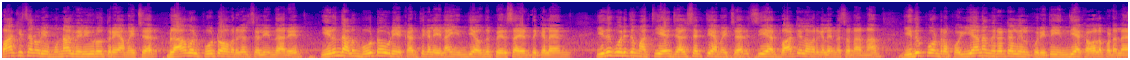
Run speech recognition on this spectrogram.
பாகிஸ்தானுடைய முன்னாள் வெளியுறவுத்துறை அமைச்சர் பிளாவல் பூட்டோ அவர்கள் சொல்லியிருந்தாரு. இருந்தாலும் பூட்டோவுடைய கருத்துக்களை எல்லாம் இந்தியா வந்து பெருசா எடுத்துக்கல. இது குறித்து மத்திய ஜல்சக்தி அமைச்சர் சி ஆர் பாட்டில் அவர்கள் என்ன சொன்னார்னா இது போன்ற பொய்யான மிரட்டல்கள் குறித்து இந்தியா கவலைப்படலை.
